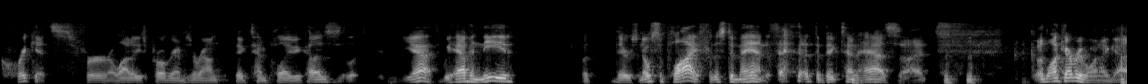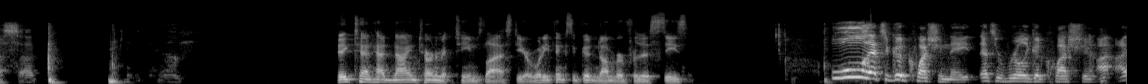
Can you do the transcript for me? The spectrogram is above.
crickets for a lot of these programs around Big Ten play because, yeah, we have a need, but there's no supply for this demand that, the Big Ten has. So I, good luck, everyone. I guess. Uh, yeah. Big Ten had nine tournament teams last year. What do you think is a good number for this season? Oh, that's a good question, Nate. That's a really good question. I I,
